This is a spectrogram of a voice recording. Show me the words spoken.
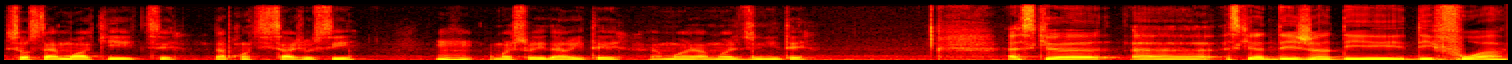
sûr, c'est un mois qui, tu sais, d'apprentissage aussi, un mois de solidarité, un mois, un mois d'unité. Est-ce que euh, est-ce qu'il y a déjà des, des fois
